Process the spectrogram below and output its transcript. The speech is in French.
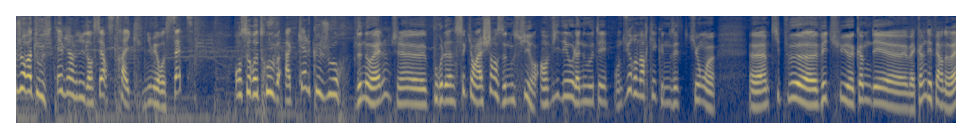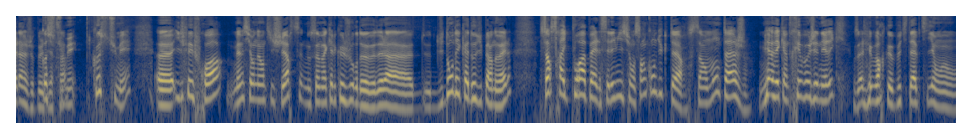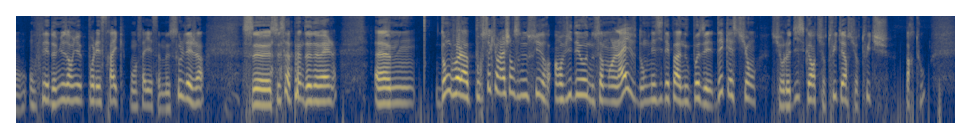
Bonjour à tous et bienvenue dans Third Strike numéro 7. On se retrouve à quelques jours de Noël. Euh, pour ceux qui ont la chance de nous suivre en vidéo, la nouveauté, ont dû remarquer que nous étions euh, euh, un petit peu vêtus comme des bah, comme des Pères Noël, hein, je peux le dire ça. Costumé. Euh, il fait froid, même si on est en t-shirt. Nous sommes à quelques jours de, de la de- du don des cadeaux du Père Noël. Third Strike, pour rappel, c'est l'émission sans conducteur, sans montage, mais avec un très beau générique. Vous allez voir que petit à petit, on, on fait de mieux en mieux pour les strikes. Bon, ça y est, ça me saoule déjà. Ce, ce sapin de Noël. Euh, donc voilà, pour ceux qui ont la chance de nous suivre en vidéo, nous sommes en live, donc n'hésitez pas à nous poser des questions sur le Discord, sur Twitter, sur Twitch, partout.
